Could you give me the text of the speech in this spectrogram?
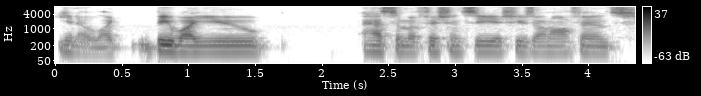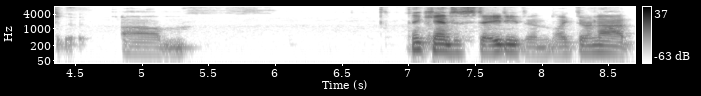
you know, like BYU has some efficiency issues on offense. Um, think Kansas State even like they're not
